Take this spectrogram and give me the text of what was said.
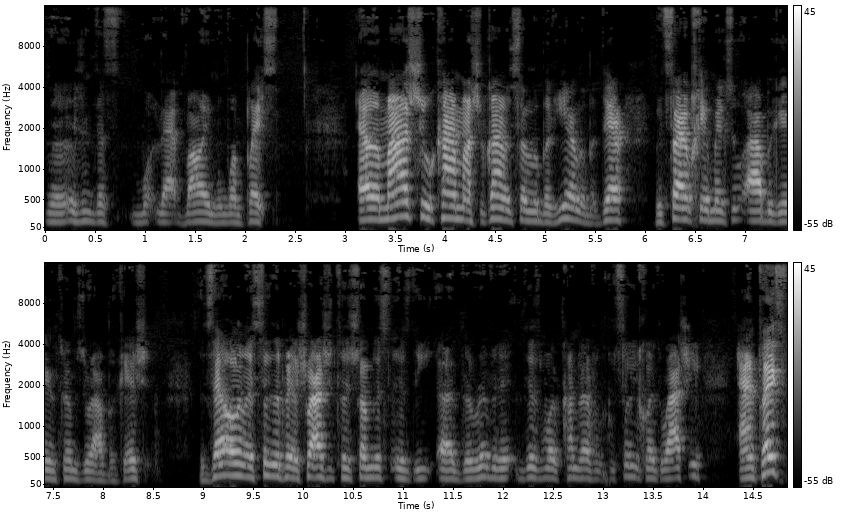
There isn't this that volume in one place. Elamashu kam mashu kam. It's a little bit here, a little bit there. Mitzvah makes you obligated in terms of obligation. Zel and Perish Rashi to some this is the uh, derivative. This is what comes out from Kusuli according to Rashi and places.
